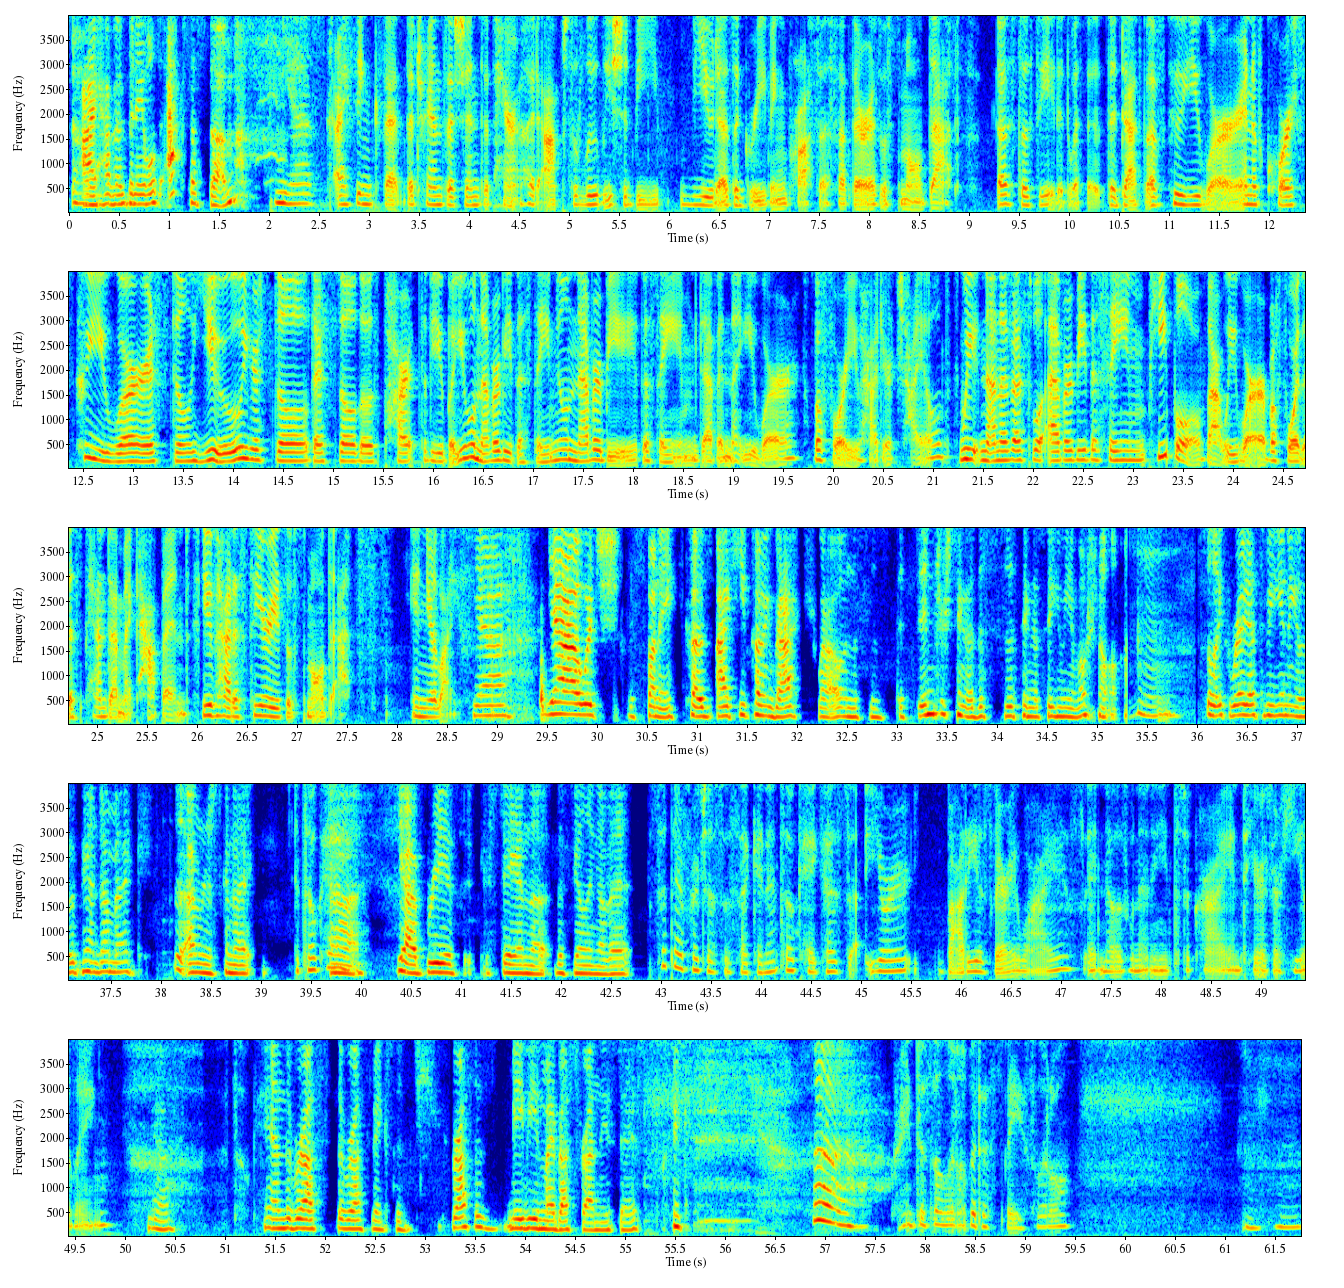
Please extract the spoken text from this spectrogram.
oh. i haven't been able to access them. Yes i think that the transition to parenthood absolutely should be viewed as a grieving process that there is a small death associated with it the death of who you were and of course who you were is still you you're still there's still those parts of you but you will never be the same you'll never be the same devin that you were before you had your child we none of us will ever be the same people that we were before this pandemic happened you've had a series of small deaths in your life. Yeah. Yeah, which is funny because I keep coming back. Wow. And this is, it's interesting that this is the thing that's making me emotional. Mm. So, like, right at the beginning of the pandemic, I'm just going to it's okay. Uh, yeah, breathe, stay in the the feeling of it. Sit there for just a second. It's okay cuz your body is very wise. It knows when it needs to cry and tears are healing. Yeah. It's okay. And the breath, the breath makes it breath is maybe my best friend these days. Like yeah. Create just a little bit of space, a little. Mm-hmm.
